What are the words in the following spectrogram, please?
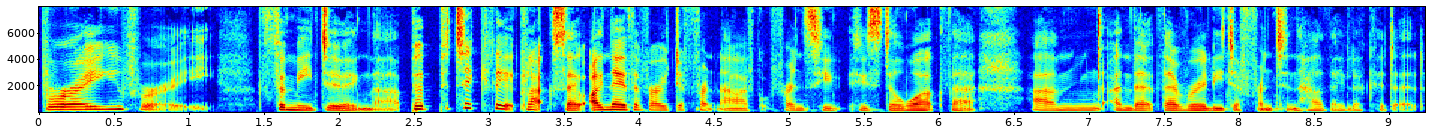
bravery for me doing that, but particularly at Glaxo. I know they're very different now. I've got friends who, who still work there, um, and they're, they're really different in how they look at it.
